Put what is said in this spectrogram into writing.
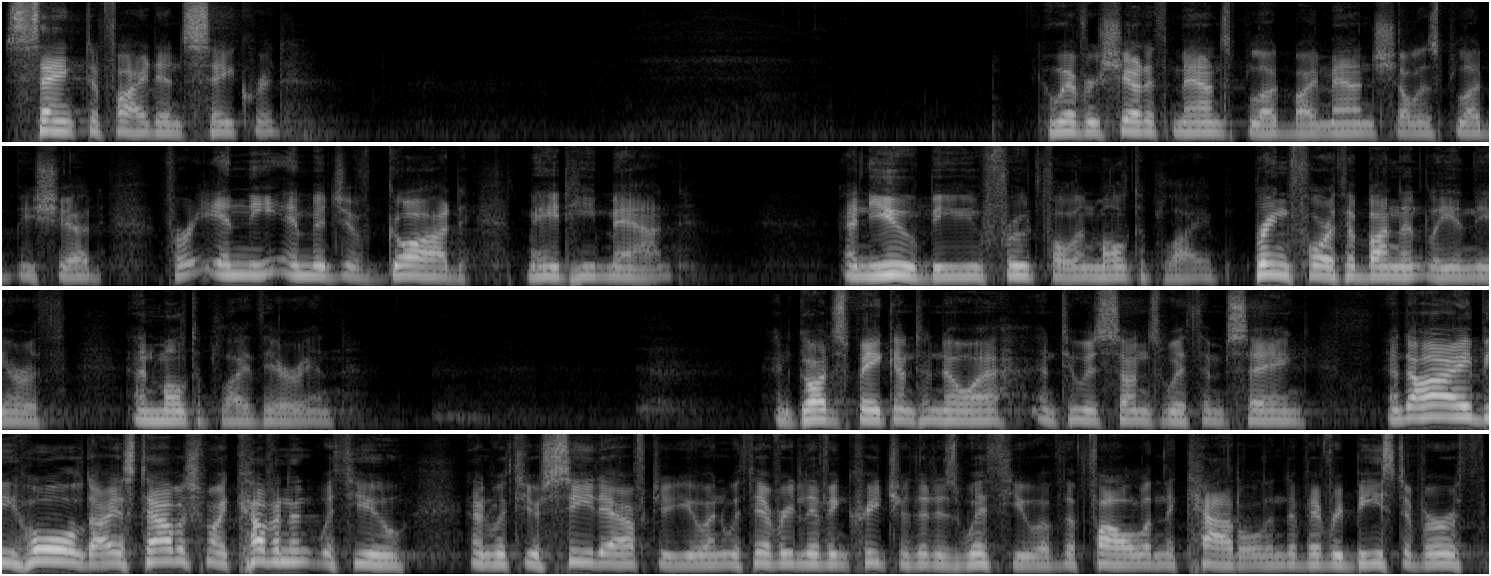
sanctified and sacred. Whoever sheddeth man's blood, by man shall his blood be shed. For in the image of God made he man. And you, be you fruitful and multiply. Bring forth abundantly in the earth and multiply therein. And God spake unto Noah and to his sons with him, saying, And I, behold, I establish my covenant with you and with your seed after you, and with every living creature that is with you, of the fowl and the cattle, and of every beast of earth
